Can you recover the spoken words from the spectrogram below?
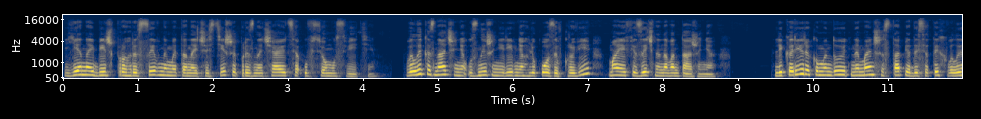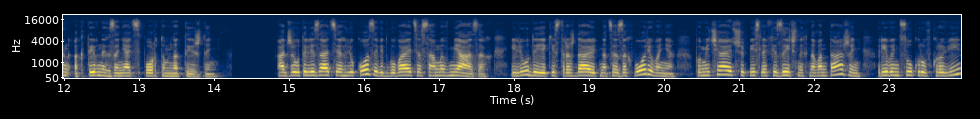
є найбільш прогресивними та найчастіше призначаються у всьому світі. Велике значення у зниженні рівня глюкози в крові має фізичне навантаження. Лікарі рекомендують не менше 150 хвилин активних занять спортом на тиждень. Адже утилізація глюкози відбувається саме в м'язах, і люди, які страждають на це захворювання, помічають, що після фізичних навантажень рівень цукру в крові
